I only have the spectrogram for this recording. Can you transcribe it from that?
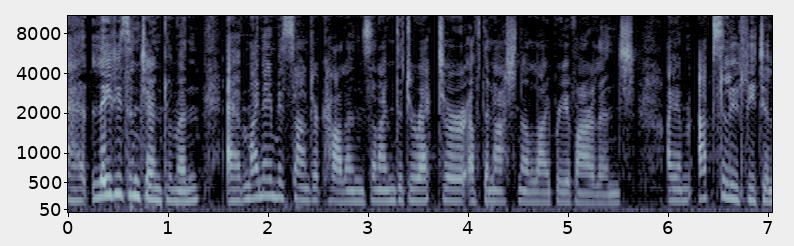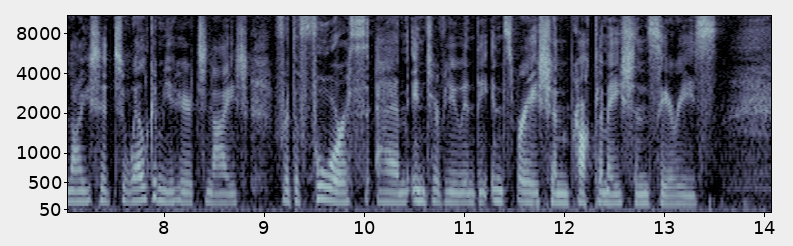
Uh, ladies and gentlemen, uh, my name is Sandra Collins and I'm the Director of the National Library of Ireland. I am absolutely delighted to welcome you here tonight for the fourth um, interview in the Inspiration Proclamation series.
